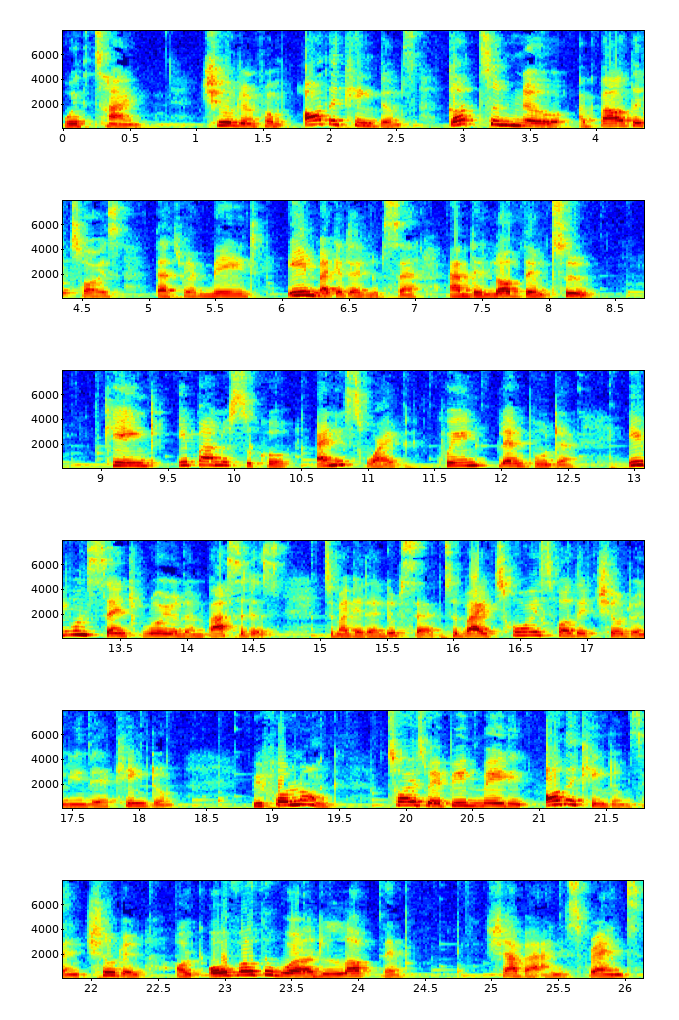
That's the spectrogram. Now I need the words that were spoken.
With time, children from other kingdoms got to know about the toys that were made in Magadalupsa and they loved them too. King Ipa Nosuko and his wife, Queen Blembuda, even sent royal ambassadors to Magadalupsa to buy toys for the children in their kingdom. Before long, Toys were being made in other kingdoms and children all over the world loved them. Shaba and his friends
